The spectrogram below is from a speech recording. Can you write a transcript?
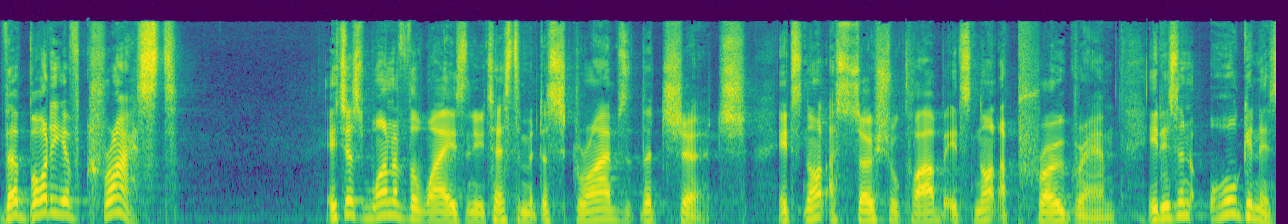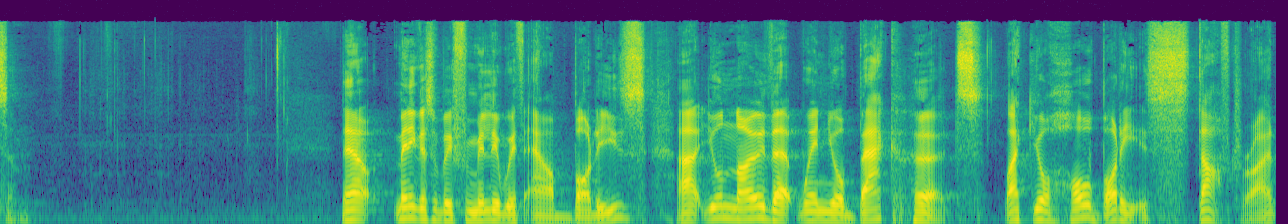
the body of Christ. It's just one of the ways the New Testament describes the church. It's not a social club, it's not a program, it is an organism. Now, many of us will be familiar with our bodies. Uh, you'll know that when your back hurts, like your whole body is stuffed, right?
